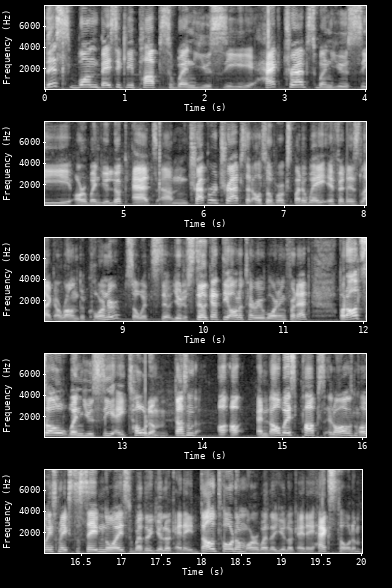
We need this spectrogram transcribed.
this one basically pops when you see Hag traps, when you see, or when you look at um, trapper traps. That also works, by the way, if it is like around the corner. So it's still you still get the auditory warning for that. But also when you see a totem, doesn't uh, uh, and it always pops. It always makes the same noise whether you look at a dull totem or whether you look at a hex totem.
